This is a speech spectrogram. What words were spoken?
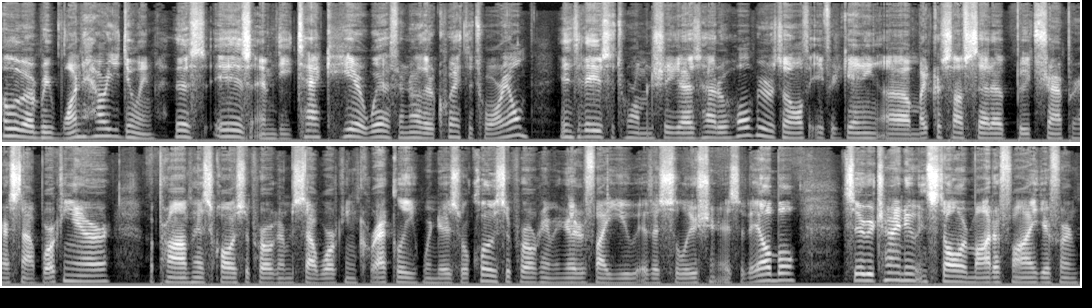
Hello everyone, how are you doing? This is MD Tech here with another quick tutorial. In today's tutorial I'm going to show you guys how to hopefully resolve if you're getting a Microsoft setup bootstrapper has stopped working error, a problem has caused the program to stop working correctly, Windows will close the program and notify you if a solution is available. So if you're trying to install or modify different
